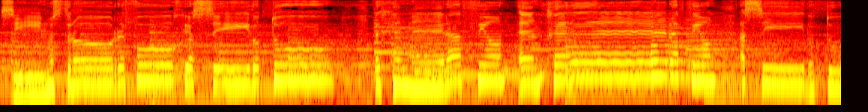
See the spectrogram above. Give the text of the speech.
Si nuestro refugio has sido tú, de generación en generación, has sido tú.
